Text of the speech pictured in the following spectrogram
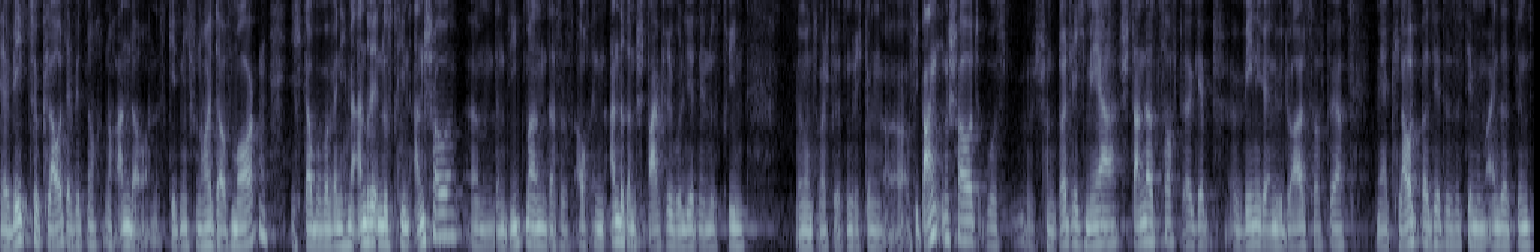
der Weg zur Cloud, der wird noch, noch andauern. Es geht nicht von heute auf morgen. Ich glaube aber, wenn ich mir andere Industrien anschaue, ähm, dann sieht man, dass es auch in anderen stark regulierten Industrien wenn man zum Beispiel jetzt in Richtung äh, auf die Banken schaut, wo es schon deutlich mehr Standardsoftware gibt, weniger Individualsoftware, mehr Cloud-basierte Systeme im Einsatz sind,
